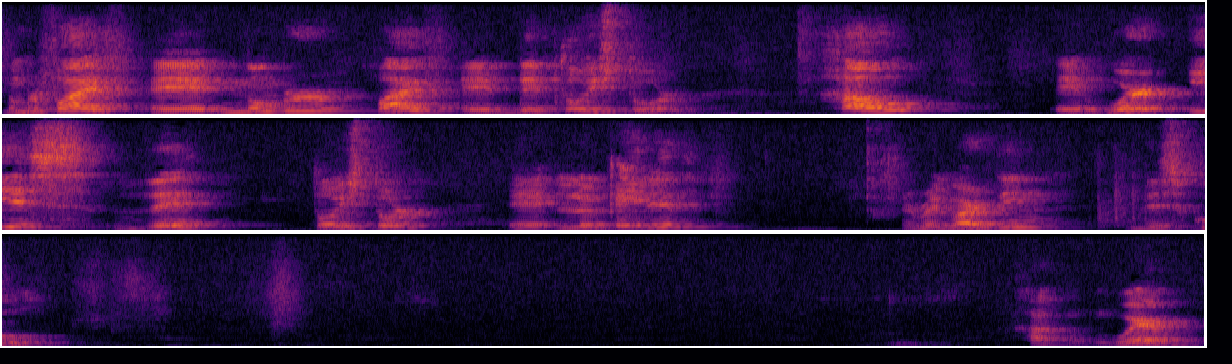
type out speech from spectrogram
number five, uh, number five, uh, the toy store. How, uh, where is the toy store located regarding the school? Where?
